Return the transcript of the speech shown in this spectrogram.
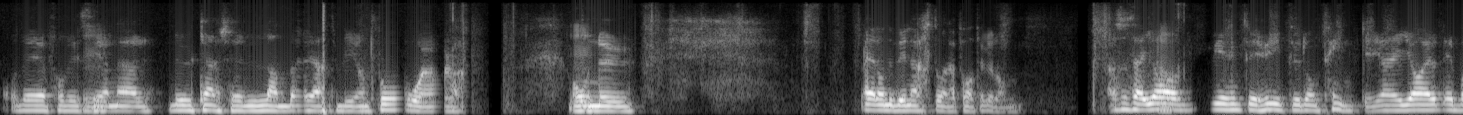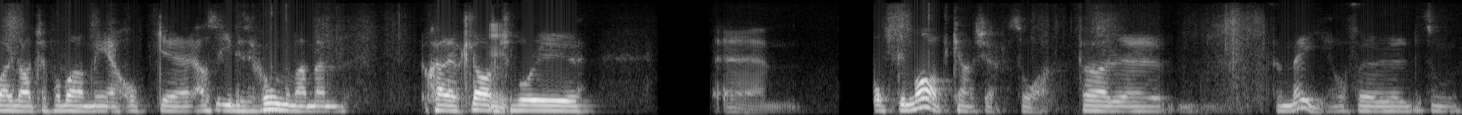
Och det får vi se mm. när, nu kanske det landar i att det blir om två år. Mm. Och nu, eller om det blir nästa år, jag pratar om. Alltså så här, jag ja. vet inte hur, inte hur de tänker. Jag, jag, är bara glad att jag får vara med och, eh, alltså i diskussionerna, men självklart mm. så vore det ju eh, optimalt kanske så för, eh, för mig och för liksom,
